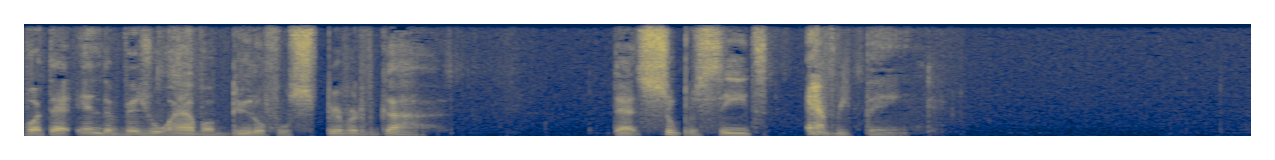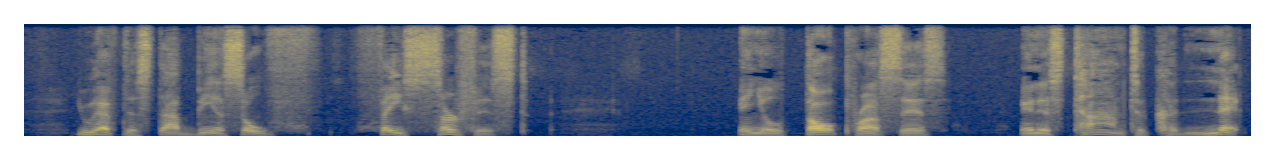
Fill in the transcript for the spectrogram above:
But that individual have a beautiful spirit of God that supersedes everything. You have to stop being so face surfaced in your thought process, and it's time to connect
